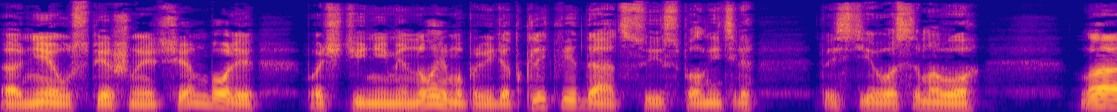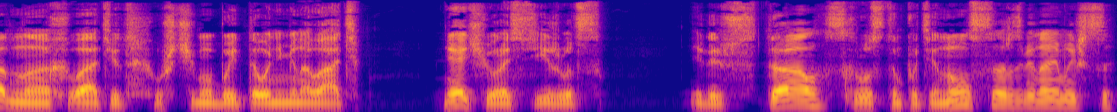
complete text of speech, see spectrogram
а неуспешное тем более, почти неминуемо приведет к ликвидации исполнителя, то есть его самого. Ладно, хватит, уж чему быть, того не миновать. Нечего рассиживаться. Игорь встал, с хрустом потянулся, разминая мышцы,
